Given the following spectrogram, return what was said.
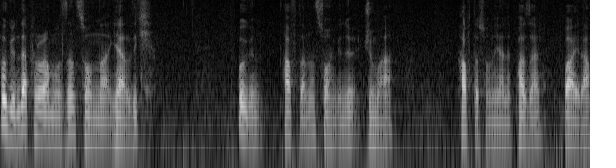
bugün de programımızın sonuna geldik. Bugün haftanın son günü Cuma. Hafta sonu yani pazar, bayram,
